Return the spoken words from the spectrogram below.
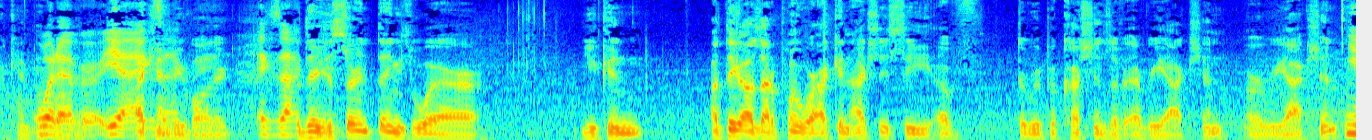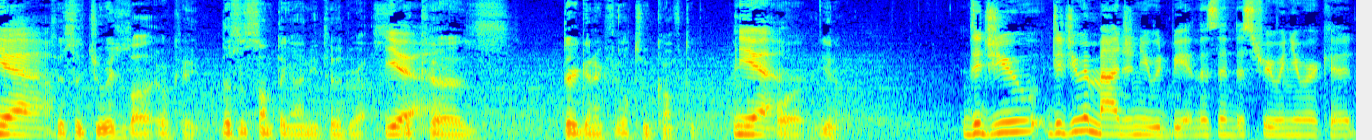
I can't. Be Whatever. bothered. Yeah, I can't be bothered. Exactly. But there's just certain things where you can. I think I was at a point where I can actually see of the repercussions of every action or reaction Yeah. to situations. Was like, okay, this is something I need to address. Yeah. Because they're gonna feel too comfortable. Yeah. Or you know, Did you did you imagine you would be in this industry when you were a kid?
